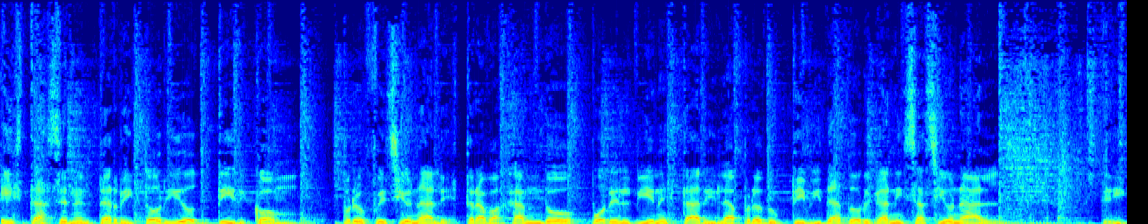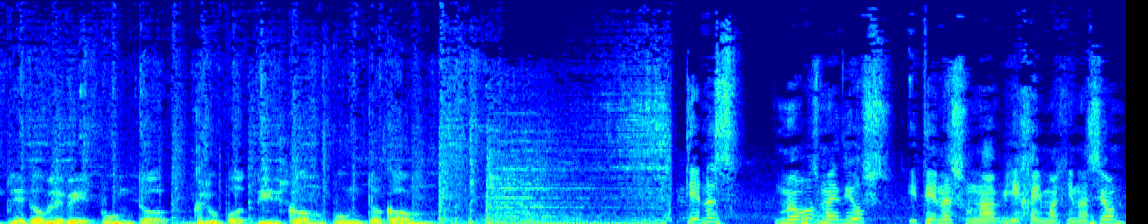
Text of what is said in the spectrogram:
Estás en el territorio DIRCOM. Profesionales trabajando por el bienestar y la productividad organizacional www.grupodircom.com Tienes nuevos medios y tienes una vieja imaginación,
